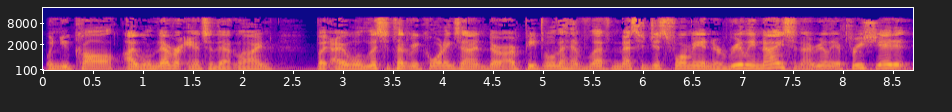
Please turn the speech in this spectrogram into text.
When you call, I will never answer that line, but I will listen to the recordings and there are people that have left messages for me and they're really nice and I really appreciate it.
